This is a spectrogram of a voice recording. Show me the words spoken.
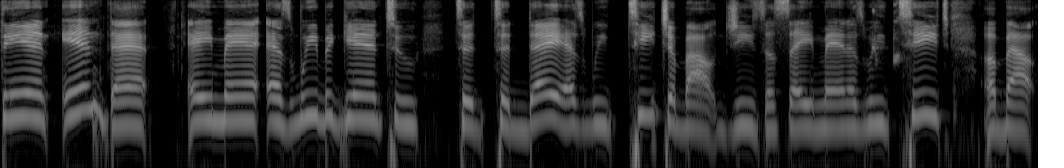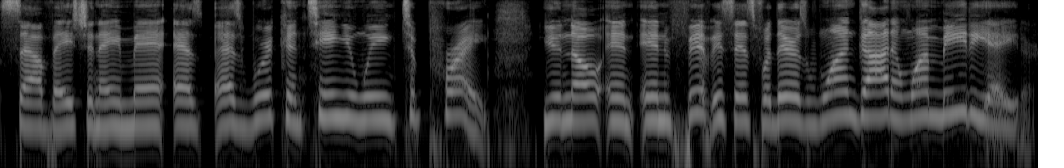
then in that Amen. As we begin to to today, as we teach about Jesus, Amen. As we teach about salvation, Amen. As as we're continuing to pray, you know, in in fifth it says, "For there is one God and one mediator."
